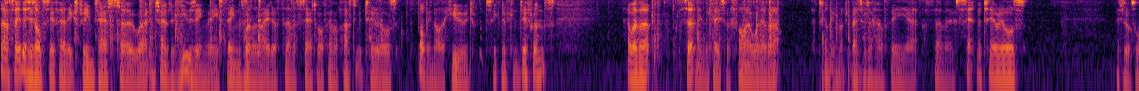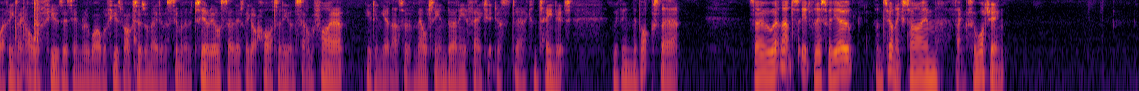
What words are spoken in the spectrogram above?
Now, say this is obviously a fairly extreme test, so uh, in terms of using these things, whether they're made of thermoset or thermoplastic materials, probably not a huge significant difference. However, certainly in the case of a fire or whatever, it's going to be much better to have the uh, thermoset materials. This is also why things like old fuses in rewirable fuse boxes are made of a similar material, so if they got hot and even set on fire, you didn't get that sort of melting and burning effect, it just uh, contained it within the box there. So uh, that's it for this video. Until next time, thanks for watching.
